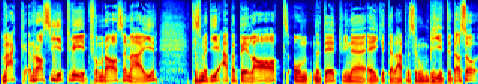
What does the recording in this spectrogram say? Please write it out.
wegrasiert wird vom Rasenmeier, dass man die eben belässt und ihnen dort wie einen eigenen Lebensraum bietet. Also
